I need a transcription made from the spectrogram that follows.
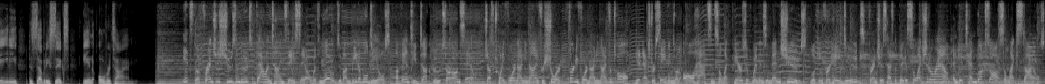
80 to 76 in overtime. It's the French's Shoes and Boots Valentine's Day sale with loads of unbeatable deals. Avanti duck boots are on sale. Just $24.99 for short, $34.99 for tall. Get extra savings on all hats and select pairs of women's and men's shoes. Looking for Hey Dudes? French's has the biggest selection around and get 10 bucks off select styles.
